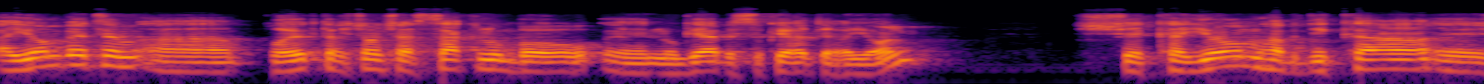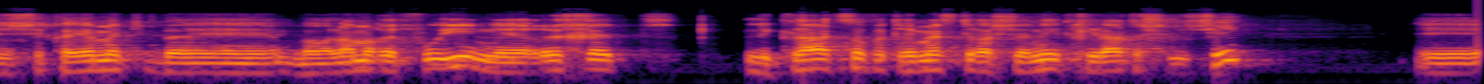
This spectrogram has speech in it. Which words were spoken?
היום בעצם הפרויקט הראשון שעסקנו בו אה, נוגע בסוכרת הריון, שכיום הבדיקה אה, שקיימת בעולם הרפואי נערכת לקראת סוף הטרימסטר השני, תחילת השלישי, אה,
